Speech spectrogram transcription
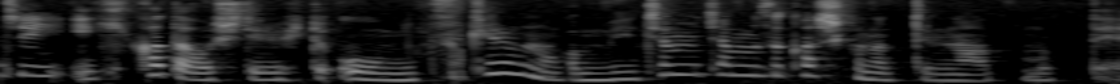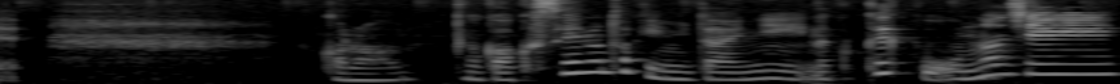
じ生き方をしてる人を見つけるのがめちゃめちゃ難しくなってるなと思ってから学生の時みたいになんか結構同じ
